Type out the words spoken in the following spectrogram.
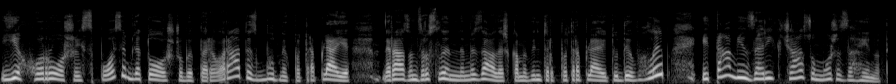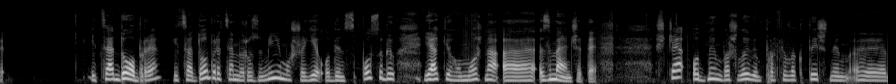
є хороший спосіб для того, щоб переорати. Збудник потрапляє разом з рослинними залишками, він потрапляє туди вглиб, і там він за рік часу може загинути. І це добре, і це добре. Це ми розуміємо, що є один з способів, як його можна е, зменшити. Ще одним важливим профілактичним е,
